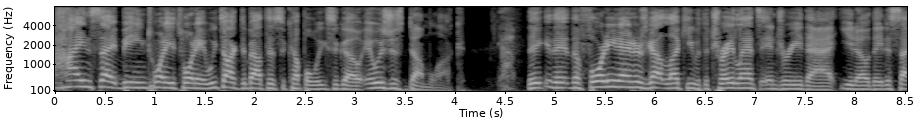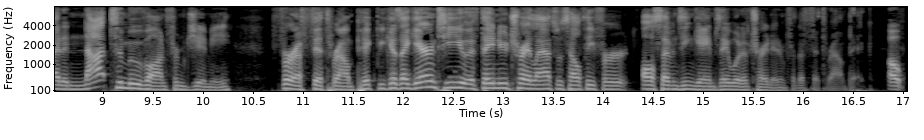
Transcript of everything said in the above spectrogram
hindsight being 2020, we talked about this a couple weeks ago. It was just dumb luck. Yeah. The, the, the 49ers got lucky with the Trey Lance injury that, you know, they decided not to move on from Jimmy for a fifth round pick because I guarantee you if they knew Trey Lance was healthy for all 17 games, they would have traded him for the fifth round pick. Oh.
